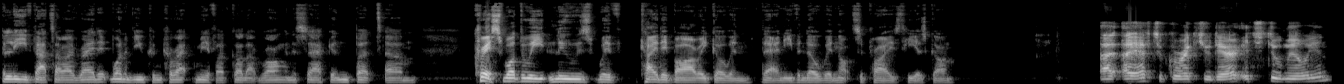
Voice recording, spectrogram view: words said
believe that's how I read it. One of you can correct me if I've got that wrong in a second. But, um, Chris, what do we lose with Keidi Bare going then, even though we're not surprised he has gone? I, I have to correct you there. It's two million.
